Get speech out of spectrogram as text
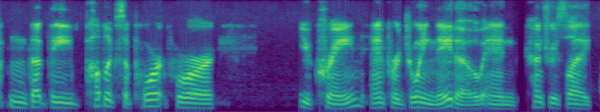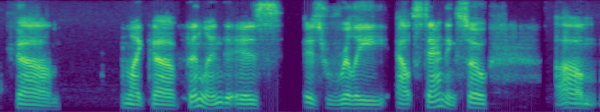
that the public support for Ukraine and for joining NATO and countries like um, like uh, Finland is is really outstanding. So, um,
